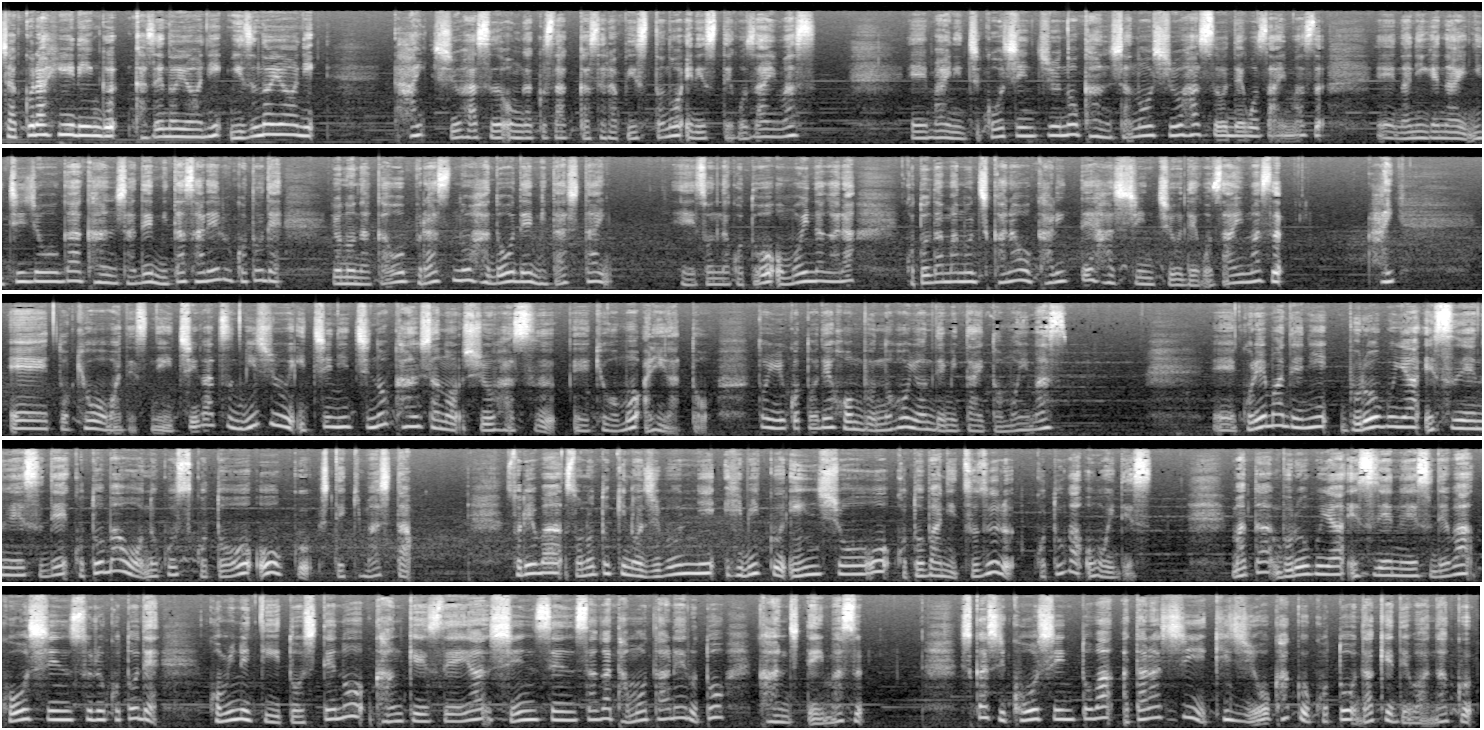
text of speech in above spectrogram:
チャクラヒーリング風のように水のように。はい周波数音楽作家セラピストのエリスでございます、えー、毎日更新中の感謝の周波数でございます、えー、何気ない日常が感謝で満たされることで世の中をプラスの波動で満たしたい、えー、そんなことを思いながら言霊の力を借りて発信中でございます。はい。えーと、今日はですね1月21日の感謝の周波数、えー、今日もありがとうということで本文の方を読んでみたいと思います、えー、これまでにブログや SNS で言葉を残すことを多くしてきました。それはその時の自分に響く印象を言葉に綴ることが多いです。またブログや SNS では更新することでコミュニティとしての関係性や新鮮さが保たれると感じています。しかし更新とは新しい記事を書くことだけではなく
